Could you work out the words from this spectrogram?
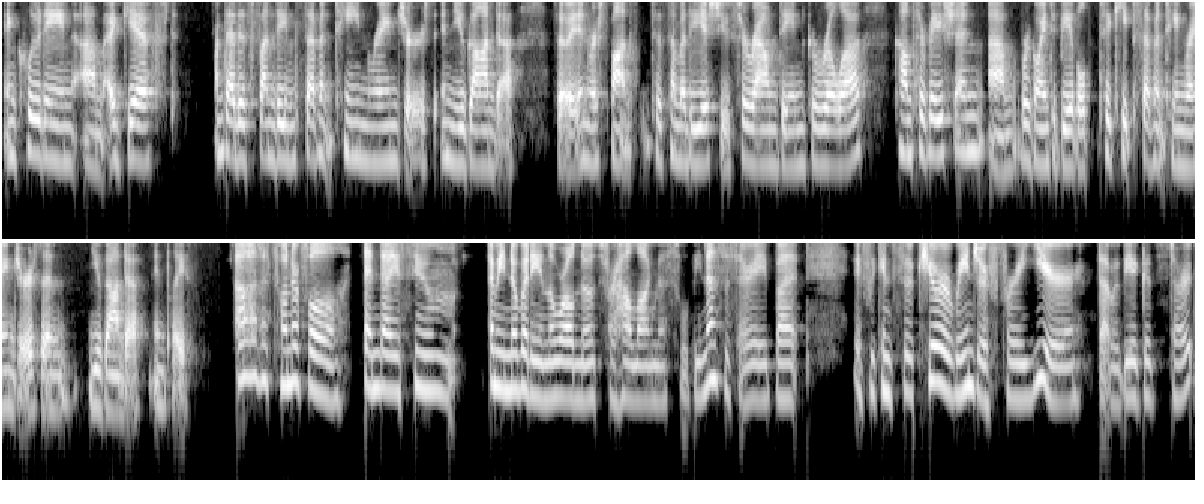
including um, a gift that is funding 17 rangers in Uganda. So, in response to some of the issues surrounding gorilla conservation, um, we're going to be able to keep 17 rangers in Uganda in place. Oh, that's wonderful. And I assume, I mean, nobody in the world knows for how long this will be necessary, but if we can secure a ranger for a year, that would be a good start,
